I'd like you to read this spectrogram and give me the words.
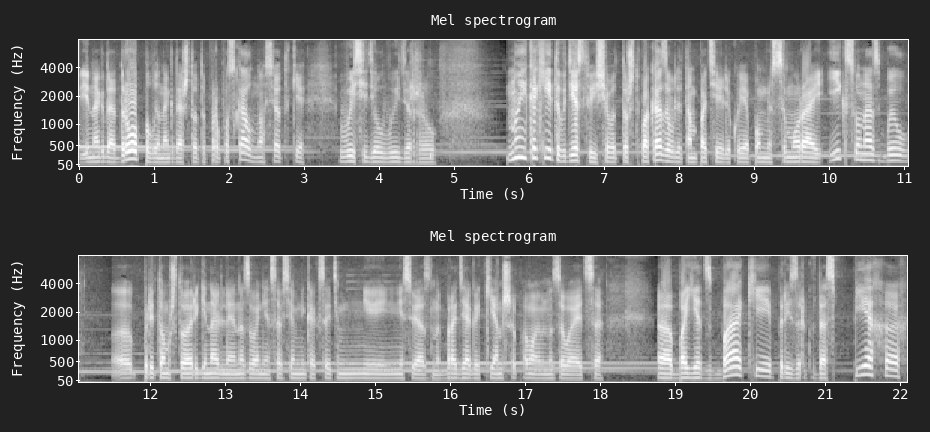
иногда дропал, иногда что-то пропускал, но все-таки высидел, выдержал. Ну и какие-то в детстве еще вот то, что показывали там по телеку. Я помню, Самурай X у нас был, при том, что оригинальное название совсем никак с этим не, не связано. Бродяга Кенши, по-моему, называется. Э, Боец Баки, Призрак в доспехах.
